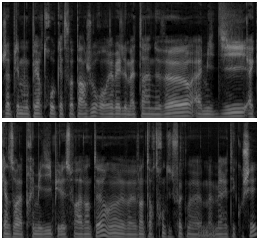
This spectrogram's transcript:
J'appelais mon père trois ou quatre fois par jour au réveil le matin à 9h, à midi, à 15h l'après-midi, puis le soir à 20h, 20h30 hein, une fois que ma, mère était couchée.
